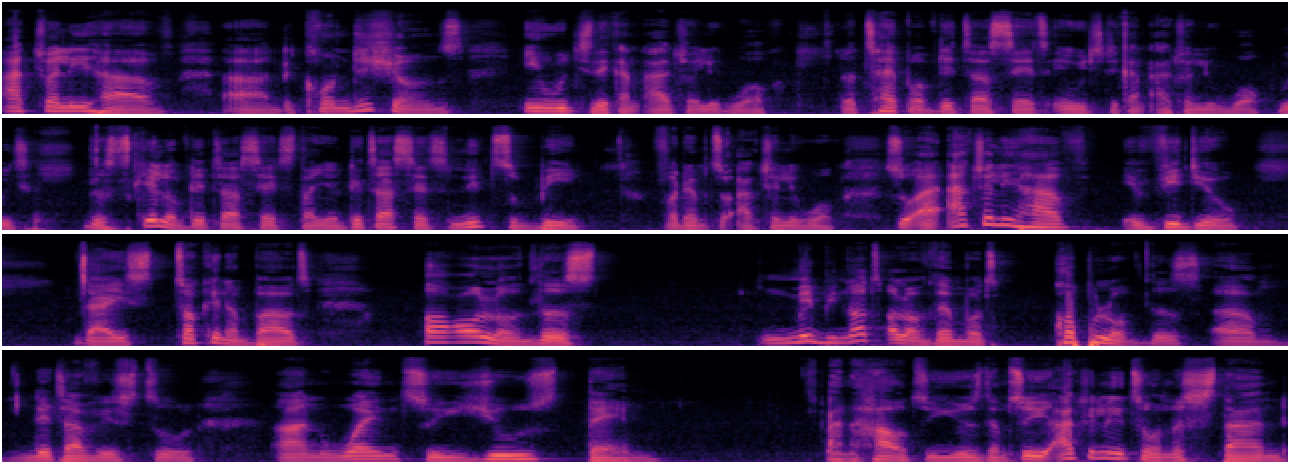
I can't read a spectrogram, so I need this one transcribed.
actually have uh, the conditions in which they can actually work the type of data sets in which they can actually work with the scale of data sets that your data sets need to be for them to actually work. So i actually have a video that is talking about all of those maybe not all of them but couple of this um, data viz tool and when to use them and how to use them. So you actually need to understand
